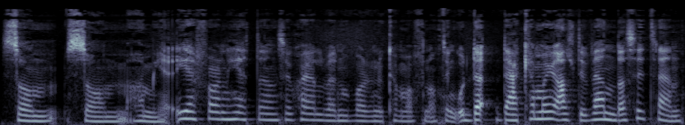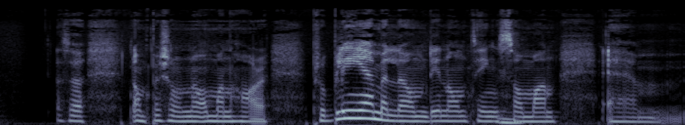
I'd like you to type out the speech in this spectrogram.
som, som har mer erfarenhet än sig själv än vad det nu kan vara för någonting. Och där, där kan man ju alltid vända sig till den, alltså de personerna om man har problem eller om det är någonting som, man, ehm,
